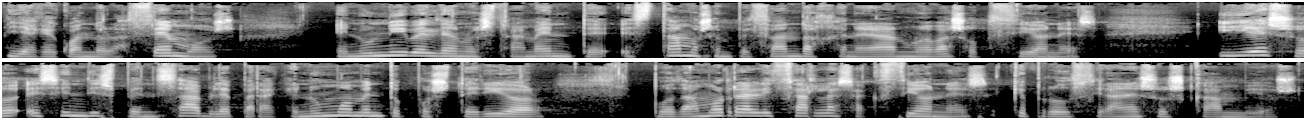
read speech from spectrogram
ya que cuando lo hacemos, en un nivel de nuestra mente estamos empezando a generar nuevas opciones y eso es indispensable para que en un momento posterior podamos realizar las acciones que producirán esos cambios.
